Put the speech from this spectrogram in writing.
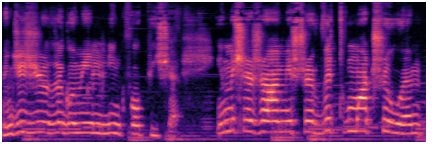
Będziecie do tego mieli link w opisie. I myślę, że Wam jeszcze wytłumaczyłem,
